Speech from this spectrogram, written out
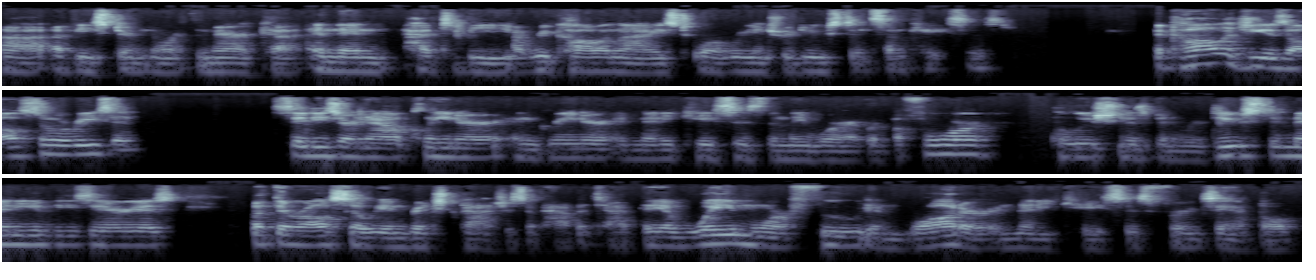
uh, of Eastern North America and then had to be recolonized or reintroduced in some cases. Ecology is also a reason. Cities are now cleaner and greener in many cases than they were ever before. Pollution has been reduced in many of these areas, but they're also enriched patches of habitat. They have way more food and water in many cases, for example,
